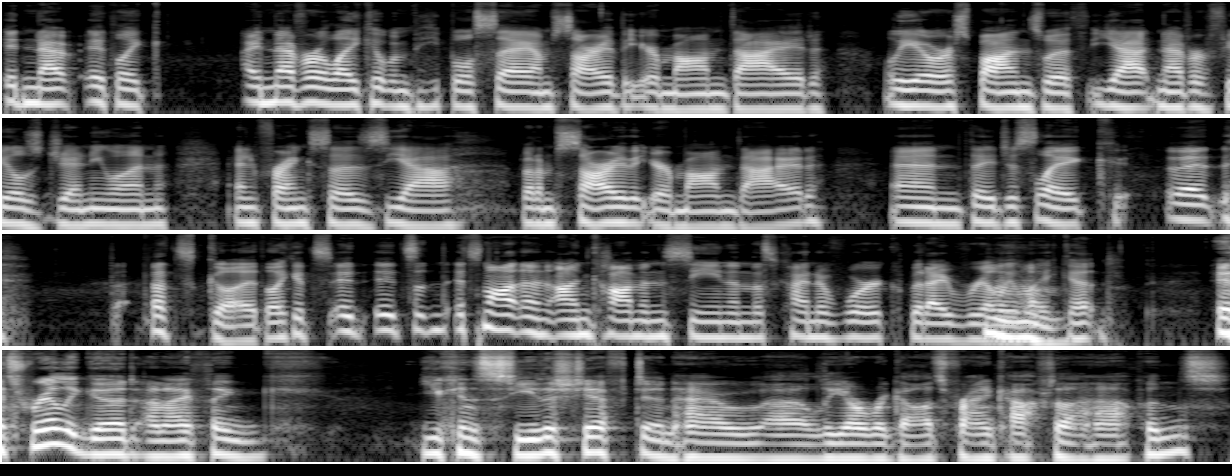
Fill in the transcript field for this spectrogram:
it never it like I never like it when people say I'm sorry that your mom died. Leo responds with yeah, it never feels genuine, and Frank says yeah, but I'm sorry that your mom died, and they just like that. that's good. Like it's it, it's it's not an uncommon scene in this kind of work, but I really Mm-hmm. like it. It's really good, and I think you can see the shift in how uh, Leo regards Frank after that happens.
